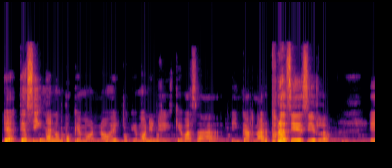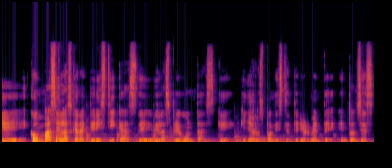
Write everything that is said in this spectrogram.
Te asignan un Pokémon, ¿no? El Pokémon en el que vas a encarnar, por así decirlo. Eh, con base en las características de, las preguntas que, ya respondiste anteriormente. Entonces,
